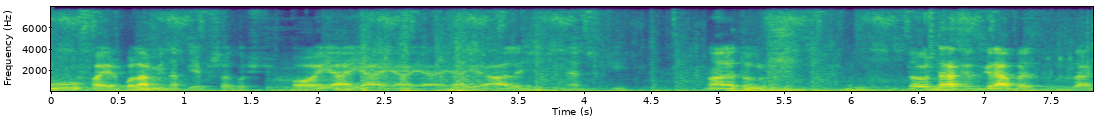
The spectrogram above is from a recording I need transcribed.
Uuu, fireballami na pieprza gościu. Ojajajajajaj, ale ścineczki. No ale to już... To już teraz jest gra bez dwóch zdań.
